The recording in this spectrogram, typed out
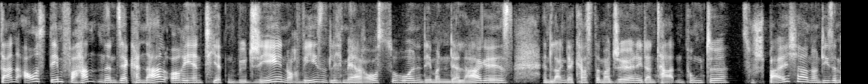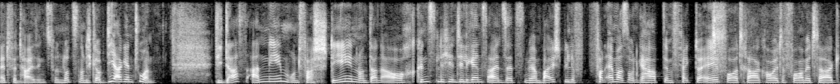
dann aus dem vorhandenen, sehr kanalorientierten Budget noch wesentlich mehr rauszuholen, indem man in der Lage ist, entlang der Customer Journey dann Tatenpunkte zu speichern und diese im Advertising zu nutzen. Und ich glaube, die Agenturen, die das annehmen und verstehen und dann auch künstliche Intelligenz einsetzen. Wir haben Beispiele von Amazon gehabt im Factor A-Vortrag heute Vormittag.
